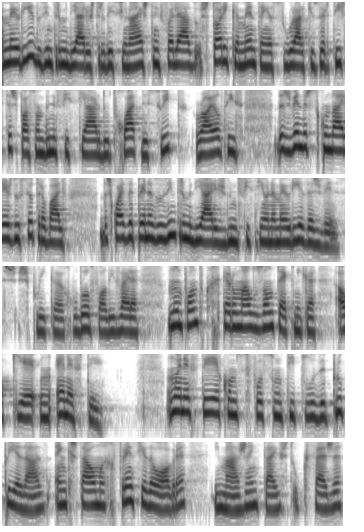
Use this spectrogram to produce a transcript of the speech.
A maioria dos intermediários tradicionais tem falhado historicamente em assegurar que os artistas possam beneficiar do droit de suite, royalties, das vendas secundárias do seu trabalho, das quais apenas os intermediários beneficiam na maioria das vezes, explica Rodolfo Oliveira, num ponto que requer uma alusão técnica ao que é um NFT. Um NFT é como se fosse um título de propriedade em que está uma referência da obra, imagem, texto, o que seja,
